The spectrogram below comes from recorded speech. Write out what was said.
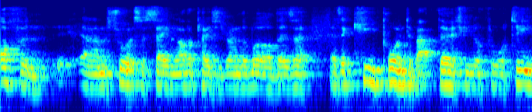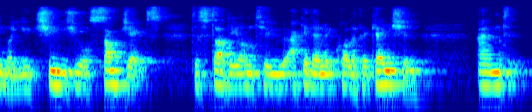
often, and I'm sure it's the same in other places around the world, there's a there's a key point about 13 or 14 where you choose your subjects to study onto academic qualification, and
